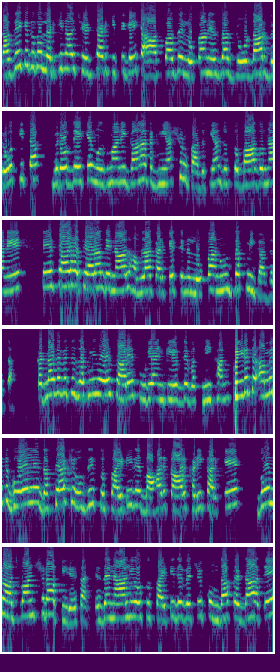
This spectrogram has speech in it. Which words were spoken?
ਦੱਸਦੇ ਕਿ ਜਦੋਂ ਲੜਕੀ ਨਾਲ ਛੇੜਛਾੜ ਕੀਤੀ ਗਈ ਤਾਂ ਆਸ-ਪਾਸ ਦੇ ਲੋਕਾਂ ਨੇ ਇਸ ਦਾ ਜ਼ੋਰਦਾਰ ਵਿਰੋਧ ਕੀਤਾ। ਵਿਰੋਧ ਦੇਖ ਕੇ ਮੁਲਜ਼ਮਾਂ ਨੇ ਗਾਲਾਂ ਕੱਢਣੀਆਂ ਸ਼ੁਰੂ ਕਰ ਦਿੱਤੀਆਂ, ਜਿਸ ਤੋਂ ਬਾਅਦ ਉਹਨਾਂ ਨੇ ਤੇਜ਼ਧਾਰ ਹਥਿਆਰਾਂ ਦੇ ਨਾਲ ਹਮਲਾ ਕਰਕੇ ਤਿੰਨ ਲੋਕਾਂ ਨੂੰ ਜ਼ਖਮੀ ਕਰ ਦਿੱਤਾ। ਘਟਨਾ ਦੇ ਵਿੱਚ ਜ਼ਖਮੀ ਹੋਏ ਸਾਰੇ ਸੂਰਿਆ ਇਨਕਲੇਵ ਦੇ ਵਸਨੀਕ ਹਨ। ਪੀੜਤ ਅਮਿਤ ਗੋਇਲ ਨੇ ਦੱਸਿਆ ਕਿ ਉਸ ਦੀ ਸੁਸਾਇਟੀ ਦੇ ਬਾਹਰ ਕਾਰ ਖੜੀ ਕਰਕੇ ਦੋ ਨੌਜਵਾਨ ਸ਼ਰਾਬ ਪੀ ਰਹੇ ਸਨ। ਇਸ ਦੇ ਨਾਲ ਹੀ ਉਹ ਸੁਸਾਇਟੀ ਦੇ ਵਿੱਚ ਘੁੰਮਦਾ ਫਿਰਦਾ ਅਤੇ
